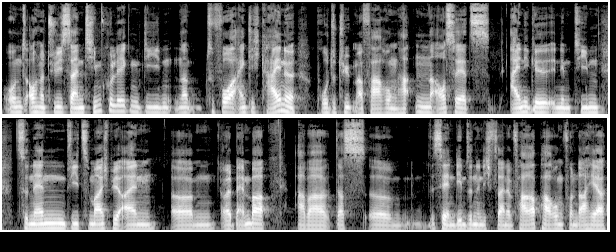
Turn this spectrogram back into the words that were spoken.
und auch natürlich seinen Teamkollegen, die na, zuvor eigentlich keine Prototypenerfahrung hatten, außer jetzt einige in dem Team zu nennen, wie zum Beispiel ein ähm, Earl Bamber, aber das ähm, ist ja in dem Sinne nicht seine Fahrerpaarung, von daher,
